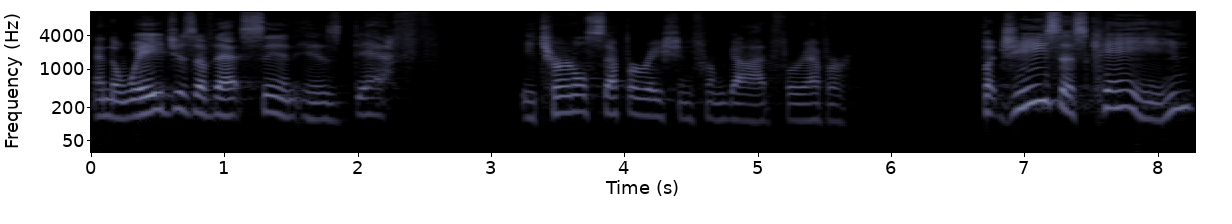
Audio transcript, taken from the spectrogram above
And the wages of that sin is death, eternal separation from God forever. But Jesus came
